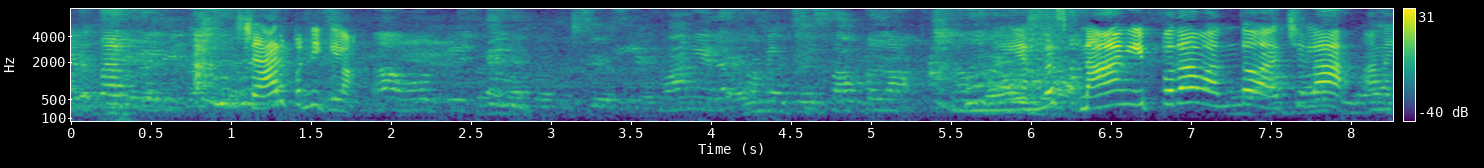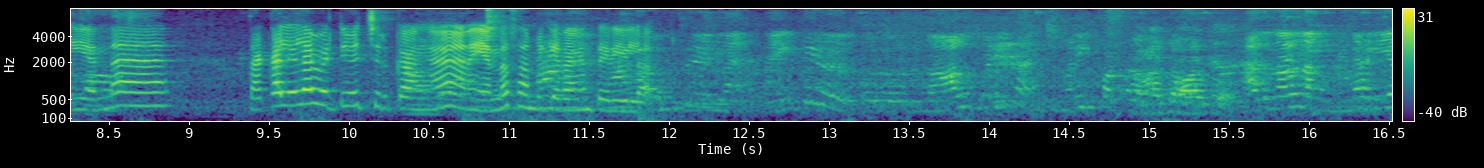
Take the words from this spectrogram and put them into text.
எடுத்தா சரி. ஷேர் பண்ணிக்கலாம். ஆ ஓகே. வாங்க எல்லாம் சமைச்சு சாப்பிடலாம். ஆமா, என்ன நாங்கள் இப்போ தான் வந்தோம் ஆக்சுவலாக ஆனால் என்ன? தக்காளியெல்லாம் வெட்டி வச்சுருக்காங்க. ஆனால் என்ன சமைக்கிறாங்கன்னு தெரியல நைட்டு ஒரு நாலு மணிக்கு அஞ்சு மணிக்கு பக்கம் அதனால நாங்க முன்னாடியே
